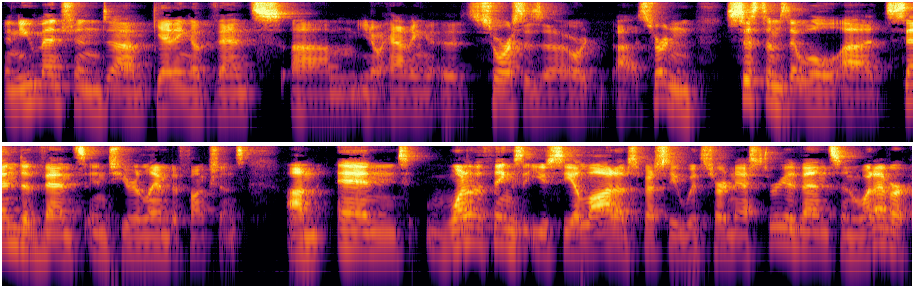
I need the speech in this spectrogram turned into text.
and you mentioned um, getting events, um, you know, having uh, sources uh, or uh, certain systems that will uh, send events into your Lambda functions. Um, and one of the things that you see a lot of, especially with certain S3 events and whatever,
